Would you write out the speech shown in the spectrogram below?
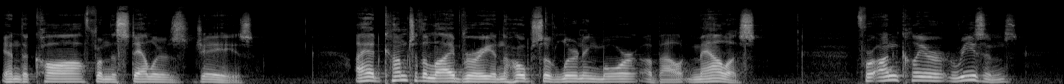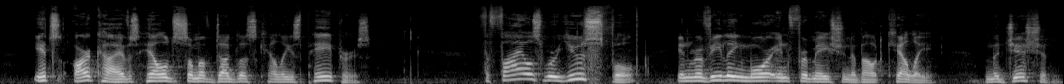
and the caw from the Steller's jays. I had come to the library in the hopes of learning more about malice. For unclear reasons, its archives held some of Douglas Kelly's papers. The files were useful in revealing more information about Kelly, magician,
